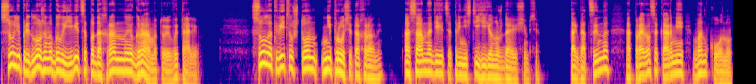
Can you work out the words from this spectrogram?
Суле предложено было явиться под охранную грамоту в Италию. Сул ответил, что он не просит охраны, а сам надеется принести ее нуждающимся. Тогда Цинна отправился к армии в Анкону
